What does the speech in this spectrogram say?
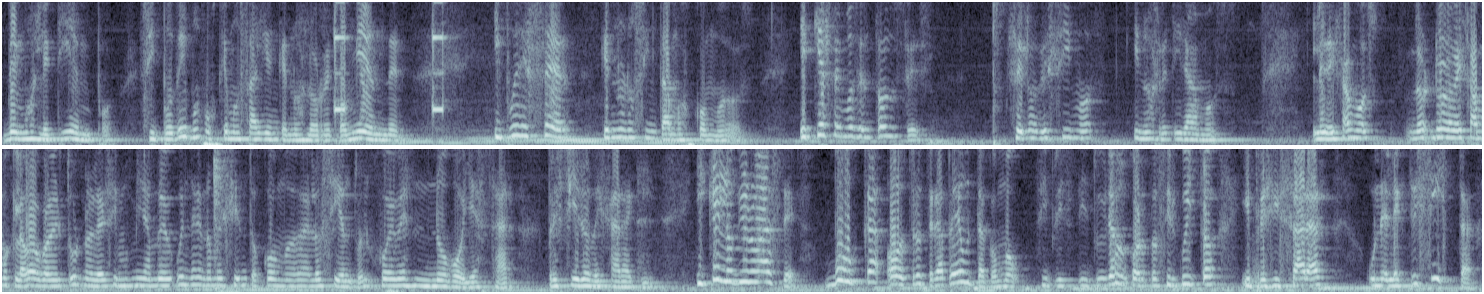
démosle tiempo. Si podemos, busquemos a alguien que nos lo recomienden. Y puede ser que no nos sintamos cómodos. ¿Y qué hacemos entonces? Se lo decimos y nos retiramos le dejamos, no, lo dejamos clavado con el turno, le decimos, mira, me doy cuenta que no me siento cómoda, lo siento, el jueves no voy a estar, prefiero dejar aquí. ¿Y qué es lo que uno hace? Busca otro terapeuta, como si, si tuvieras un cortocircuito y precisaras un electricista.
